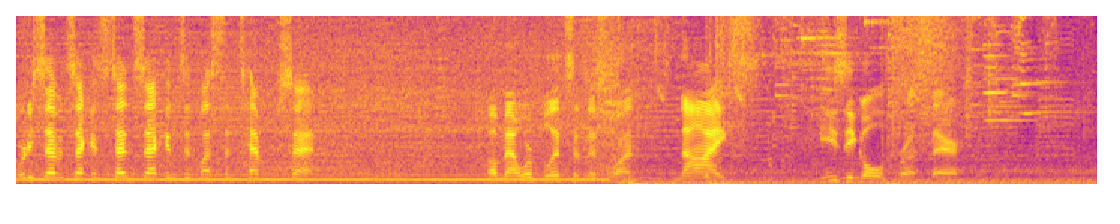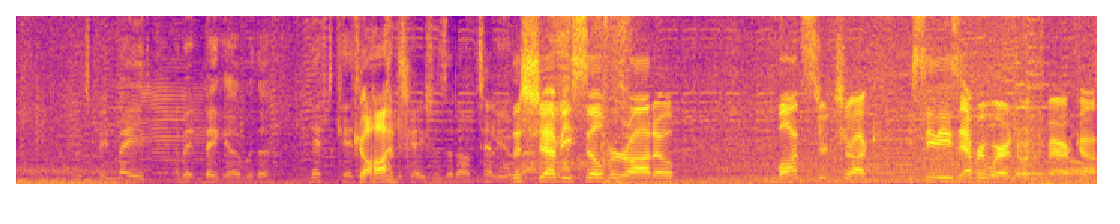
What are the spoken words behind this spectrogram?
47 seconds, 10 seconds, and less than 10%. Oh, man, we're blitzing this one. Nice. Easy goal for us there. It's been made a bit bigger with a lift kit God. that I'll tell you The. Chevy Silverado monster truck. You see these everywhere in North America.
